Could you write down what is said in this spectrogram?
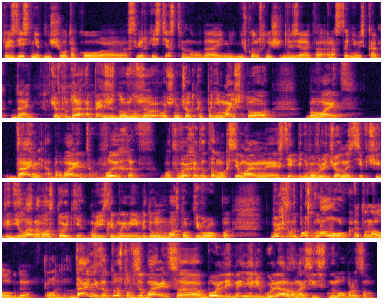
то есть, здесь нет ничего такого сверхъестественного, да, и ни в коем случае нельзя это расценивать как дань. Причем тут, опять же, нужно же очень четко понимать, что бывает дань, а бывает выход. Вот выход – это максимальная степень вовлеченности в чьи-то дела на Востоке, ну, если мы имеем в виду mm-hmm. Восток Европы. Выход – это просто налог. Это налог, да. Вот. Да. Дань – это то, что взимается более-менее регулярно насильственным образом.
